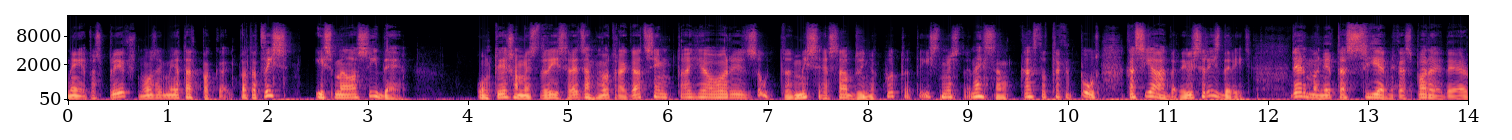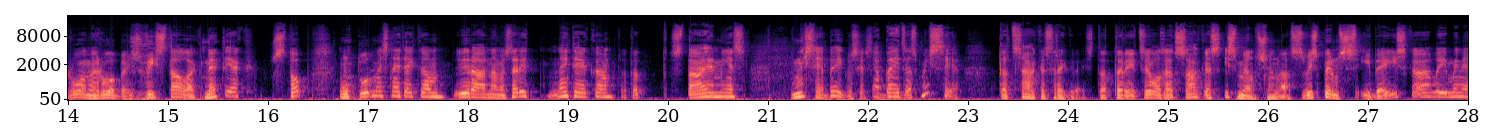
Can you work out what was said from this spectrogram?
Neiet uz priekšu, nozīmē iet atpakaļ. Tātad viss izsmēlās ideja. Un tiešām mēs drīz redzam, ka otrā gadsimta jau arī zūd misijas apziņa, ko tad īsti mēs nesam, kas tad tagad būs, kas jādara, viss ir izdarīts. Ģermani ir tas siena, kas parādīja Rome robežas, viss tālāk netiek, stop, un tur mēs netiekam, Irānā mēs arī netiekam, tad, tad stājamies. Misija beigusies, ja beidzās misija, tad sākas regress. Tad arī civilizācija sākas izsmelšanās. Vispirms idejiskā līmenī,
